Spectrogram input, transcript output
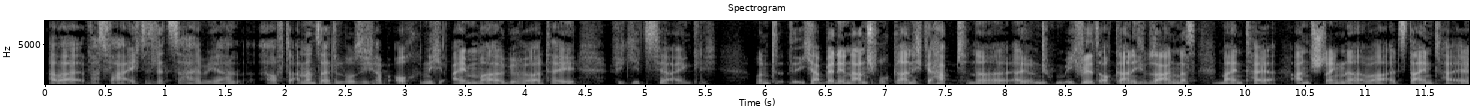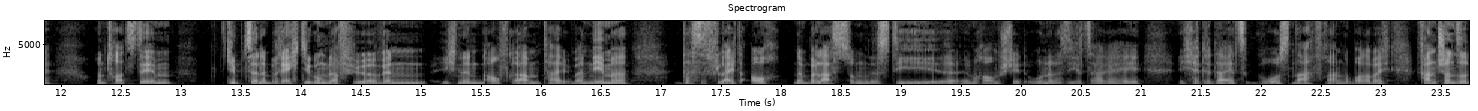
aber was war echt das letzte halbe Jahr auf der anderen Seite los? Ich habe auch nicht einmal gehört, hey, wie geht's dir eigentlich? Und ich habe ja den Anspruch gar nicht gehabt, ne? Und ich will jetzt auch gar nicht sagen, dass mein Teil anstrengender war als dein Teil. Und trotzdem gibt es ja eine Berechtigung dafür, wenn ich einen Aufgabenteil übernehme, dass es vielleicht auch eine Belastung ist, die äh, im Raum steht, ohne dass ich jetzt sage, hey, ich hätte da jetzt groß Nachfragen gebraucht. Aber ich fand schon so,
